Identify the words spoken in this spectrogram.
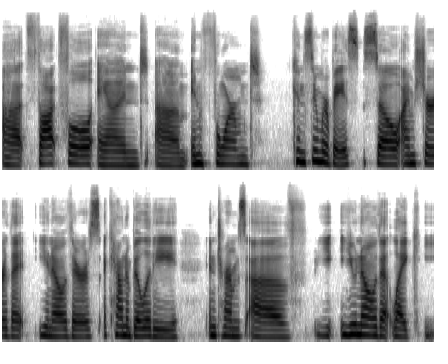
uh, thoughtful and um, informed consumer base. So I'm sure that, you know, there's accountability in terms of, y- you know, that like y-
